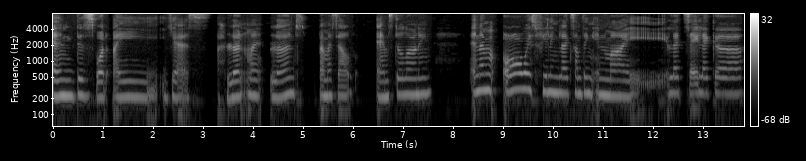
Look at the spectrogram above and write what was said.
and this is what I yes learned my learned by myself. Am still learning. And I'm always feeling like something in my let's say like a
